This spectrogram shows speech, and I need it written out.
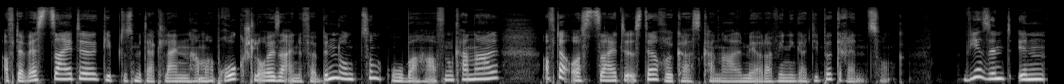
Auf der Westseite gibt es mit der kleinen Hammerbrook-Schleuse eine Verbindung zum Oberhafenkanal. Auf der Ostseite ist der Rückerskanal mehr oder weniger die Begrenzung. Wir sind in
